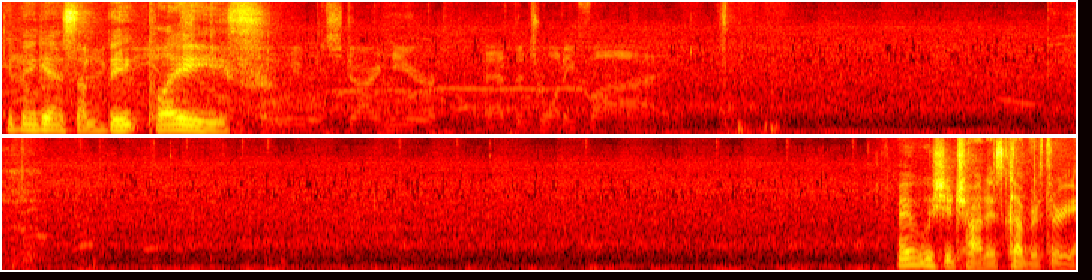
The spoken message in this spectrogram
He's been getting some big plays. We will start here at the 25. Maybe we should try this cover three.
